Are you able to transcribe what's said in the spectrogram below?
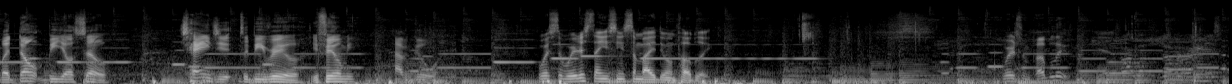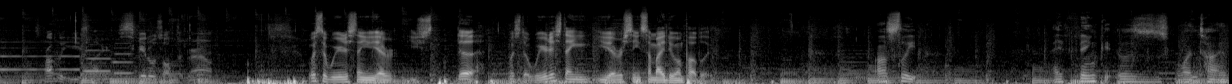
but don't be yourself. Change it to be real. You feel me? Have a good one. What's the weirdest thing you've seen somebody do in public? Where's in public? Yeah. Probably eat like Skittles off the ground. What's the weirdest thing you ever you s- ugh. What's the weirdest thing you ever seen somebody do in public? Honestly, I think it was one time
